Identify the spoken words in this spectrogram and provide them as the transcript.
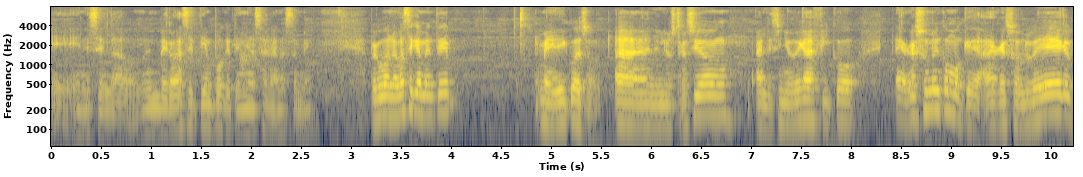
eh, en ese lado. En verdad hace tiempo que tenía esas ganas también. Pero bueno, básicamente me dedico a eso, a la ilustración, al diseño gráfico, en resumen como que a resolver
